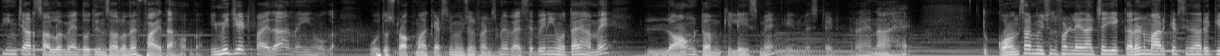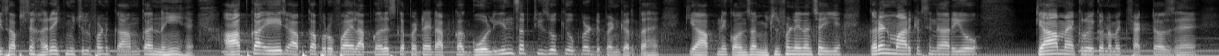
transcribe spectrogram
तीन चार सालों में दो तीन सालों में फ़ायदा होगा। इमीडिएट फ़ायदा नहीं होगा। वो तो स्टॉक मार्केट्स में म्यूचुअल फंड्स में वैसे भी नहीं होता है। हमें लॉन्ग टर्म के लिए इसमें इन्वेस्टेड रहना है। तो कौन सा म्यूचुअल फंड लेना चाहिए? करंट मार्केट सिनारियों के हिसाब से हर एक म्यूचुअल फंड काम का नहीं है। आपका एज, आपका प्रोफ़ाइल, आपका रिस्क अपेटाइट आपका गोल, इन सब चीज़ों के ऊपर डिपेंड करता है कि आपने कौन सा म्यूचुअल फंड लेना चाहिए। करंट मार्केट सिनारियो, क्या माइक्रो इकोनॉमिक फैक्टर्स हैं?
